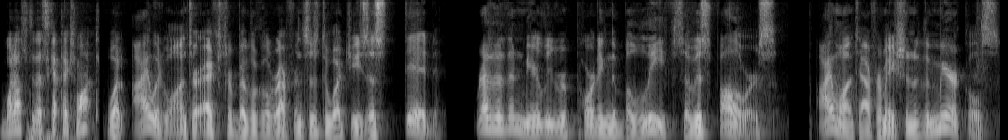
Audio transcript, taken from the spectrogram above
What else do the skeptics want? What I would want are extra biblical references to what Jesus did, rather than merely reporting the beliefs of his followers. I want affirmation of the miracles,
